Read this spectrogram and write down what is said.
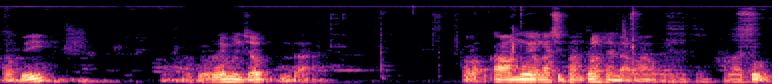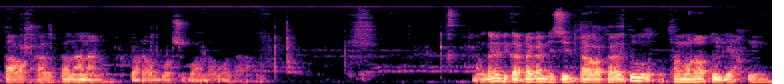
Tapi Nabi Ibrahim menjawab, enggak. Kalau kamu yang ngasih bantuan saya tidak mau. Karena itu tawakal tenanan kepada Allah Subhanahu Wa Taala. Makanya dikatakan di sini tawakal itu sama ratul yakin.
